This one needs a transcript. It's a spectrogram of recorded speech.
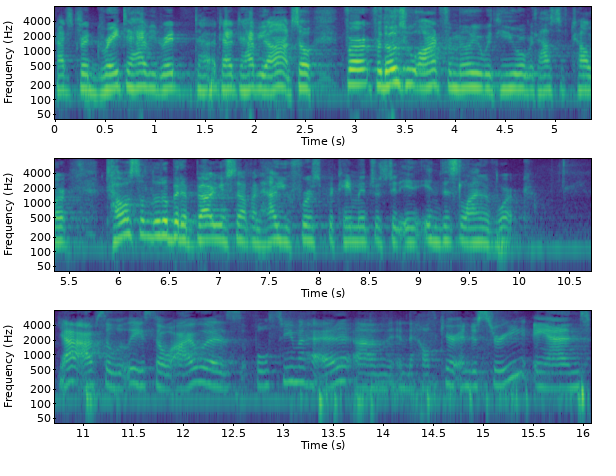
That's great, great to have you. Great to, to to have you on. So, for for those who aren't familiar with you or with House of Color, tell us a little bit about yourself and how you first became interested in, in this line of work. Yeah, absolutely. So I was full steam ahead um, in the healthcare industry, and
